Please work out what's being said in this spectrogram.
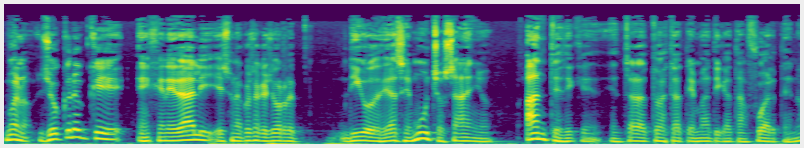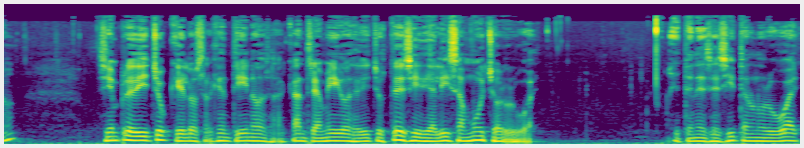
Bueno, yo creo que en general, y es una cosa que yo digo desde hace muchos años, antes de que entrara toda esta temática tan fuerte, ¿no? Siempre he dicho que los argentinos, acá entre amigos, he dicho, ustedes idealizan mucho el Uruguay y te necesitan en Uruguay.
